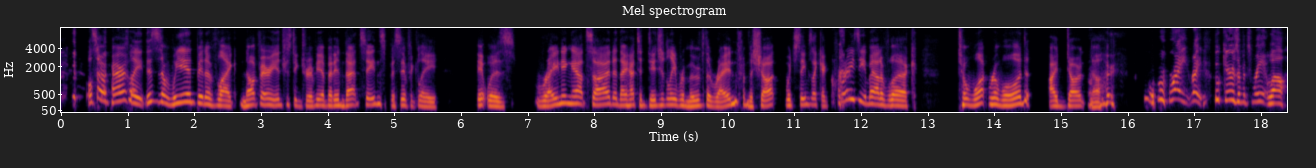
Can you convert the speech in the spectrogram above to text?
also, apparently, this is a weird bit of like not very interesting trivia, but in that scene specifically, it was raining outside and they had to digitally remove the rain from the shot, which seems like a crazy amount of work. To what reward? I don't know. right, right. Who cares if it's rain? Well,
